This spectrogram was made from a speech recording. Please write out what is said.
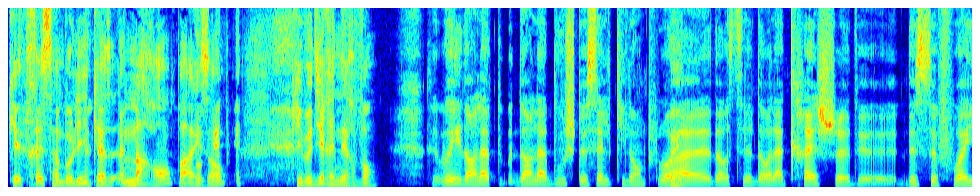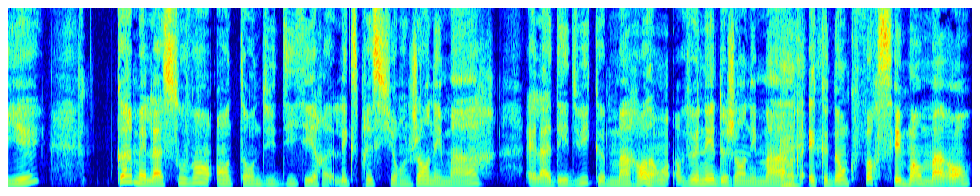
qui est très symbolique, marrant par exemple, qui veut dire énervant. Oui, dans la, dans la bouche de celle qu'il emploie euh, dans, dans la crèche de, de ce foyer. Comme elle a souvent entendu dire l'expression j'en ai marre, elle a déduit que marrant venait de j'en ai marre et que donc forcément marrant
